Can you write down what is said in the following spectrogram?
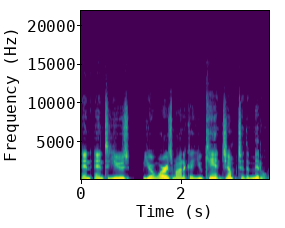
and and to use your words, Monica, you can't jump to the middle.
